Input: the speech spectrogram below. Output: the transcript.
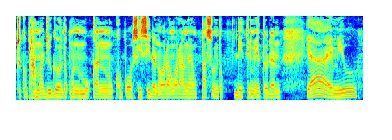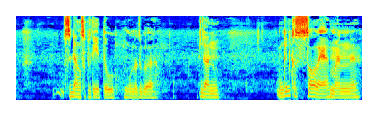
cukup lama juga untuk menemukan komposisi dan orang-orang yang pas untuk di tim itu. Dan ya MU sedang seperti itu menurut gue dan mungkin kesel ya mainnya.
